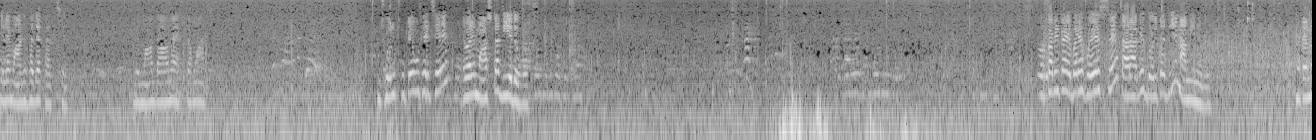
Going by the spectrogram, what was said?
ছেলে মাছ ভাজা খাচ্ছে। মা, দাও না একটা মাছ। ঝোল ফুটে উঠেছে, এবারে মাছটা দিয়ে দেবো। তরকারিটা এবারে হয়ে এসছে, তার আগে দইটা দিয়ে নামিয়ে নেব। ফেটানো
